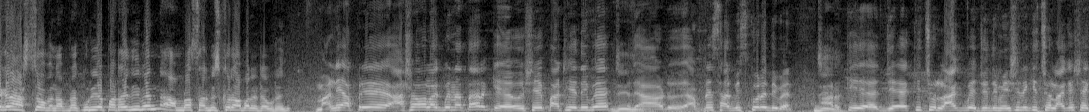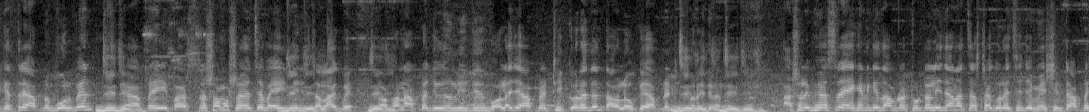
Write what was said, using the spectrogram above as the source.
এখানে আসতে হবে না আপনার কুরিয়ার পাঠিয়ে দিবেন আমরা সার্ভিস করে আবার এটা উঠে দিই মানে আপনি আসাও লাগবে না তার সে পাঠিয়ে দিবে। আর আপনি সার্ভিস করে দিবেন আর কি যে কিছু লাগবে যদি মেশিনে কিছু লাগে সেক্ষেত্রে আপনি বলবেন যে। আপনার এই পার্টসটা সমস্যা হয়েছে বা এই জিনিসটা লাগবে। তখন আপনি যদি বলে যে আপনি ঠিক করে দেন তাহলে ওকে আপনি ঠিক করে দেবেন। আসলে ভিউয়ার্সরা এখানে কিন্তু আমরা টোটালি জানার চেষ্টা করেছি যে মেশিনটা আপনি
